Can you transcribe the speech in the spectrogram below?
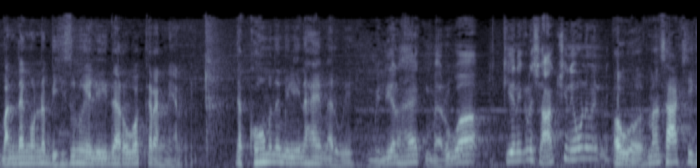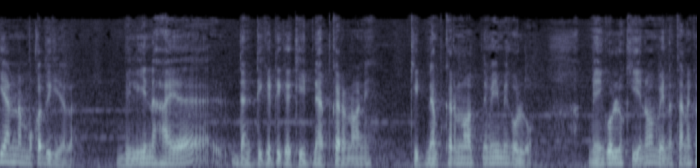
මන්දන් ඔන්න බිහිසුණු එලි දරුවක් කරන්න යන්නේ. ද කොහොමද මිලියන හය මැරුවේ? මිලියන් හයක් මැරුවා කියන එකට සාක්ෂි නවන වෙන්නේ. ඔව ම සාක්ෂි කියන්න මොකද කියලා. මිලියන හය දැන් ටික කිඩ්නැප් කරනවානේ. කිඩ්නැප් කරනවත් නෙමේ මේ ගොල්ලෝ මේගොල්ල කියනවා වෙන තැනක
